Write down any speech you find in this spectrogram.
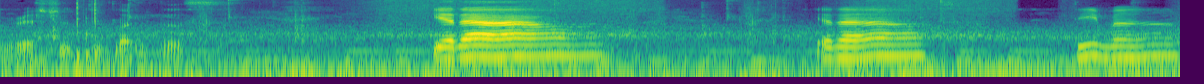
Maybe I should do like this. Get out! Get out, demon!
